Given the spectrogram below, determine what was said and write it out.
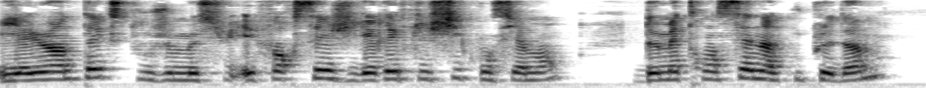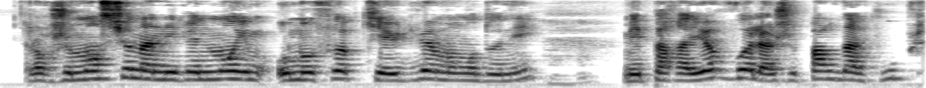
Il y a eu un texte où je me suis efforcée, j'y ai réfléchi consciemment, de mettre en scène un couple d'hommes. Alors je mentionne un événement homophobe qui a eu lieu à un moment donné, mais par ailleurs, voilà, je parle d'un couple,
